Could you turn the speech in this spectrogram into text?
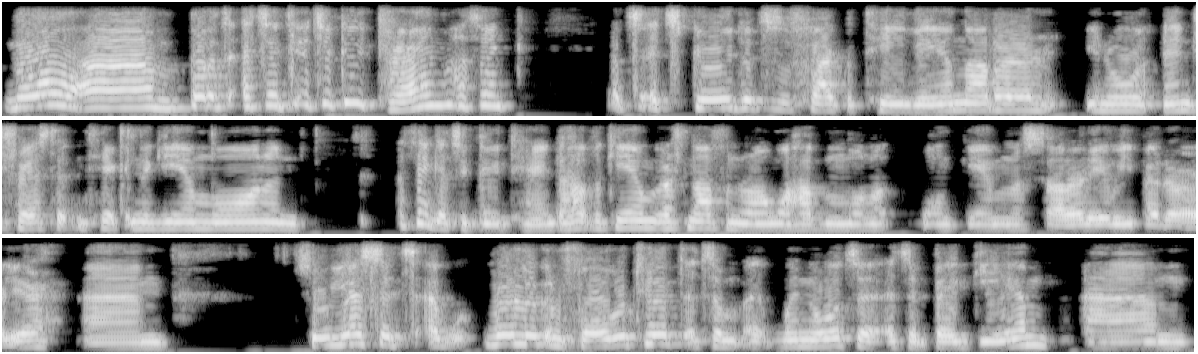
No, um, but it's, it's a it's a good time. I think it's it's good. It's the fact that TV and that are you know interested in taking the game on, and I think it's a good time to have a game. There's nothing wrong with having one one game on a Saturday a wee bit earlier. Um, so yes, it's uh, we're looking forward to it. It's a we know it's a it's a big game, um,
